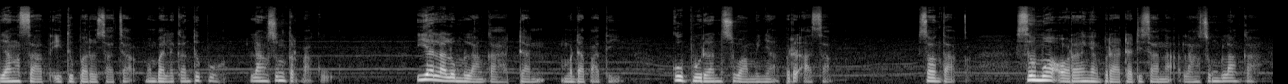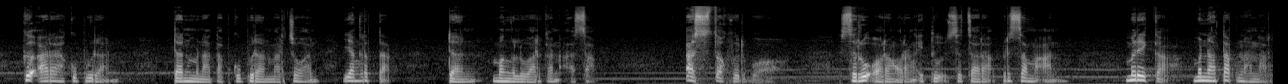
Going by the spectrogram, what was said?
yang saat itu baru saja membalikkan tubuh langsung terpaku. Ia lalu melangkah dan mendapati kuburan suaminya berasap. Sontak, semua orang yang berada di sana langsung melangkah ke arah kuburan dan menatap kuburan marcohan yang retak dan mengeluarkan asap. Astagfirullah, seru orang-orang itu secara bersamaan. Mereka menatap nanar,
